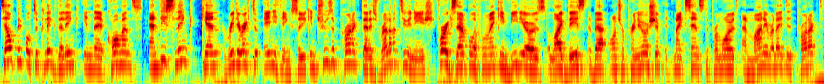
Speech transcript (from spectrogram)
tell people to click the link in their comments. And this link can redirect to anything. So you can choose a product that is relevant to your niche. For example, if we're making videos like this about entrepreneurship, it makes sense to promote a money related product.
